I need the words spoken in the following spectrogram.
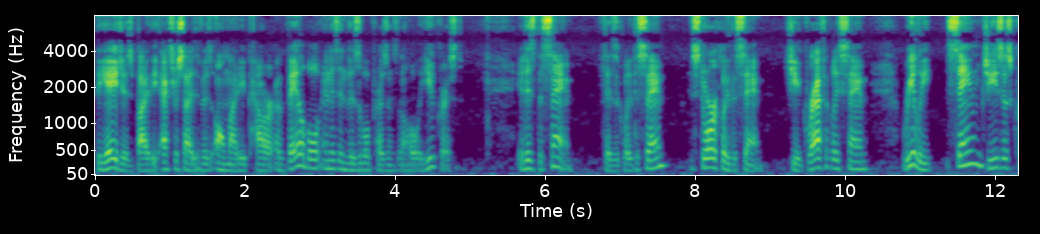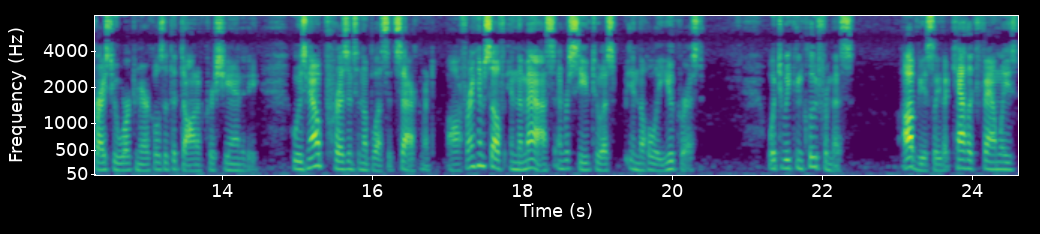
the ages by the exercise of his almighty power available in his invisible presence in the Holy Eucharist. It is the same physically the same, historically the same, geographically same, really same Jesus Christ who worked miracles at the dawn of Christianity, who is now present in the Blessed Sacrament, offering himself in the Mass and received to us in the Holy Eucharist. What do we conclude from this? Obviously, that Catholic families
